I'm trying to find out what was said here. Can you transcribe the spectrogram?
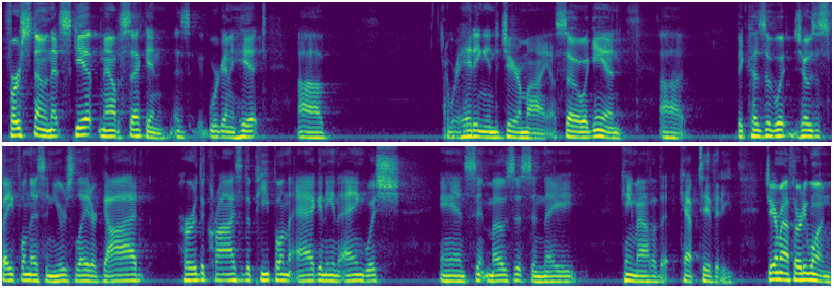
first stone, that skip. Now the second is we're going to hit. Uh, we're heading into Jeremiah. So again, uh, because of what Joseph's faithfulness, and years later, God heard the cries of the people and the agony and the anguish, and sent Moses, and they came out of the captivity. Jeremiah 31,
